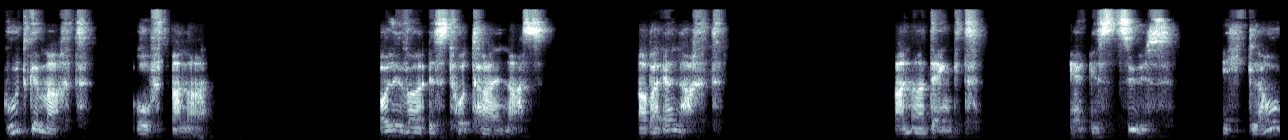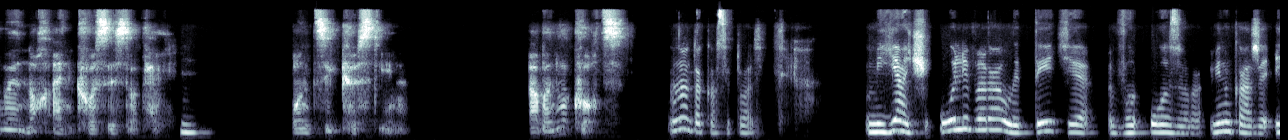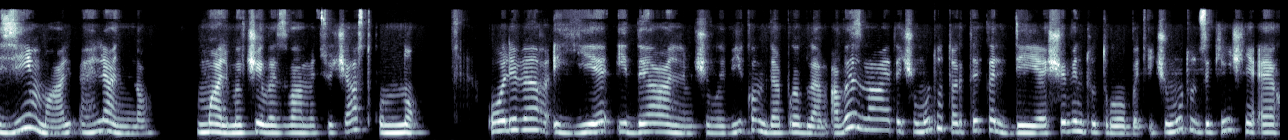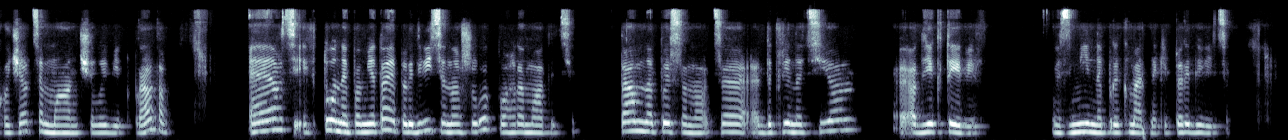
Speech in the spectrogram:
Gut gemacht, ruft Anna. Oliver ist total nass. Aber er lacht. Anna denkt, er ist süß. Ich glaube, noch ein Kuss ist okay. М. Und sie küsst ihn. Aber nur kurz. Ну, така ситуація. М'яч Олівера летить в озеро. Він каже: Зімаль, глянь но. Маль, ми вчили з вами цю частку, но. Олівер є ідеальним чоловіком для проблем. А ви знаєте, чому тут артикль діє, що він тут робить, і чому тут закінчення е, хоча це ман чоловік, правда? Ерці, хто не пам'ятає, передивіться наш урок по граматиці. Там написано це деклінаціон е, ад'єктивів зміни прикметників. Передивіться.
